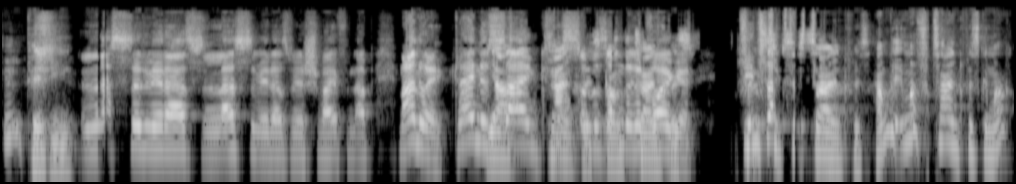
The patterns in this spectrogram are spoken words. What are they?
Teddy. lassen wir das, lassen wir das, wir schweifen ab. Manuel, kleines Ja, Zahlenquiz zur besonderen Folge. Zahlenquiz. Die 50. Zahlenquiz. Haben wir immer Zahlenquiz gemacht?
